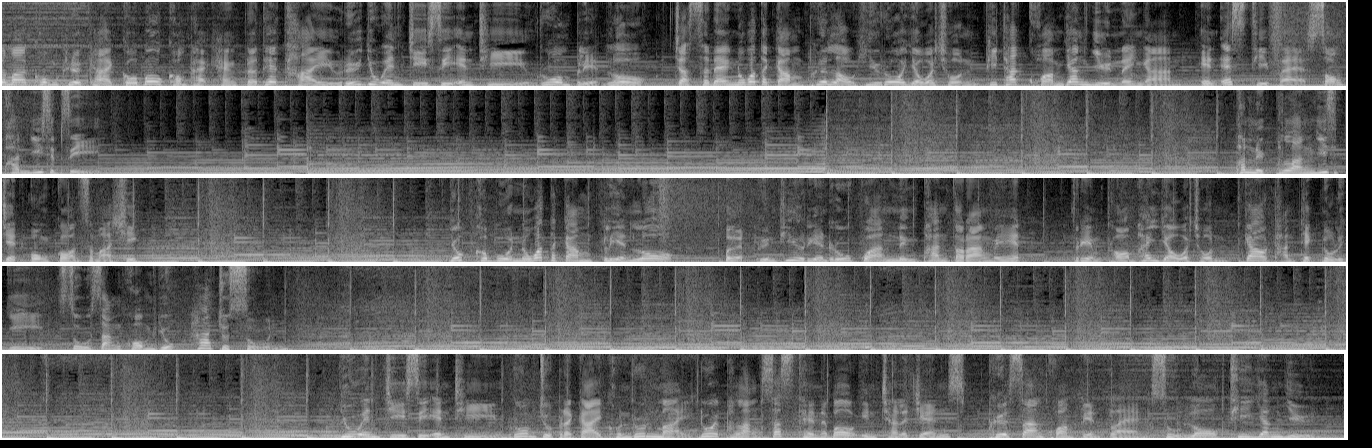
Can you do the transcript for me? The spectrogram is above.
สมาคมเครือข่าย Global Compact แห่งประเทศไทย หรือ UNGCNT ร่วมเปลี่ยนโลก จัดแสดงนวัตกรรมเพื่อเหล่าฮีโร่เยาวชน พิทักษ์ความยั่งยืนในงาน NST Fair 2024ผนึกพลัง 27 องค์กรสมาชิก ยกขบวนนวัตกรรมเปลี่ยนโลก เปิดพื้นที่เรียนรู้กว่า 1,000 ตารางเมตร เตรียมพร้อมให้เยาวชนก้าวทันเทคโนโลยี สู่สังคมยุค 5.0 UNGCNT ร่วมจุดประกายคนรุ่นใหม่ด้วยพลัง Sustainable Intelligence เพื่อสร้างความเปลี่ยนแปลงสู่โลกที่ยั่งยืน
